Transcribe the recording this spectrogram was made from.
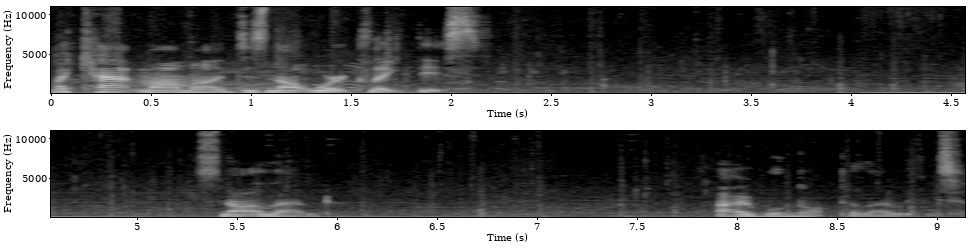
My cat mama does not work like this. It's not allowed. I will not allow it.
